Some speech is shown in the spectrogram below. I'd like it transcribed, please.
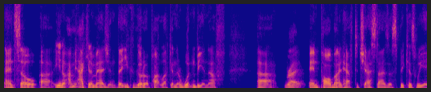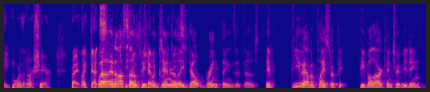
and so, uh, you know, I mean, I can imagine that you could go to a potluck and there wouldn't be enough. Uh, right. And Paul might have to chastise us because we ate more than our share. Right. Like that's well, and also people generally don't bring things at those. If, if you have a place where pe- people are contributing,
